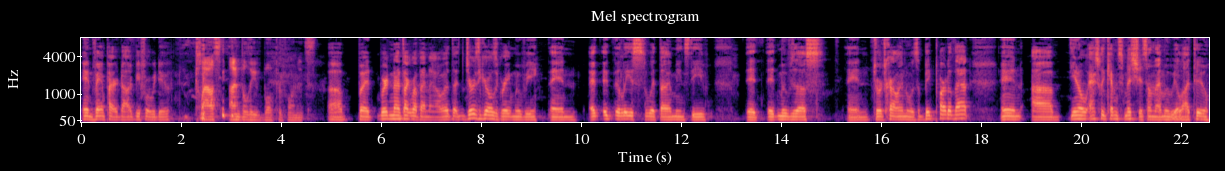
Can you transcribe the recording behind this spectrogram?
and Vampire Dog before we do Klaus, unbelievable performance. Uh, but we're not talking about that now. The Jersey Girl is a great movie, and it, it, at least with uh, me and Steve, it it moves us. And George Carlin was a big part of that. And uh, you know, actually, Kevin Smith shits on that movie a lot too,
